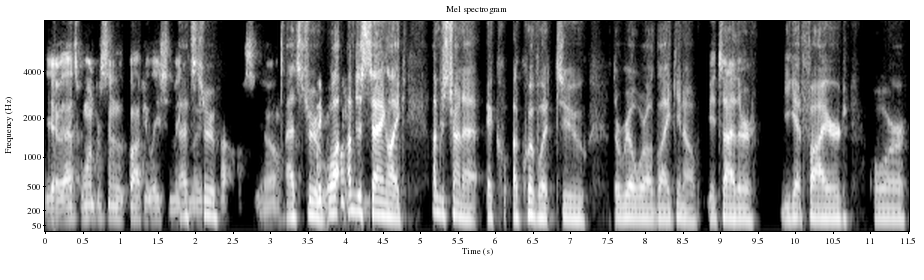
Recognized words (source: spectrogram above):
Yeah, but that's one percent of the population making That's true. dollars, you know. That's true. Well, I'm just saying, like, I'm just trying to equ- equivalent to the real world. Like, you know, it's either you get fired or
